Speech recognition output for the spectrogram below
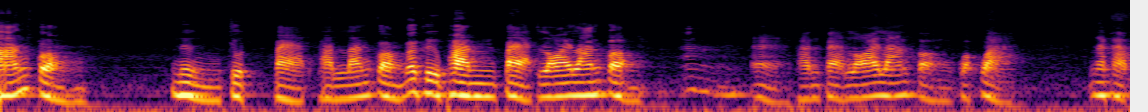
ล้านกล่อง1.8พันล้านกล่องก็คือ1,800ล้านกล่องอ่าอ่าพันแปดร้อยล้านกล่องกว่าๆนะครับ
